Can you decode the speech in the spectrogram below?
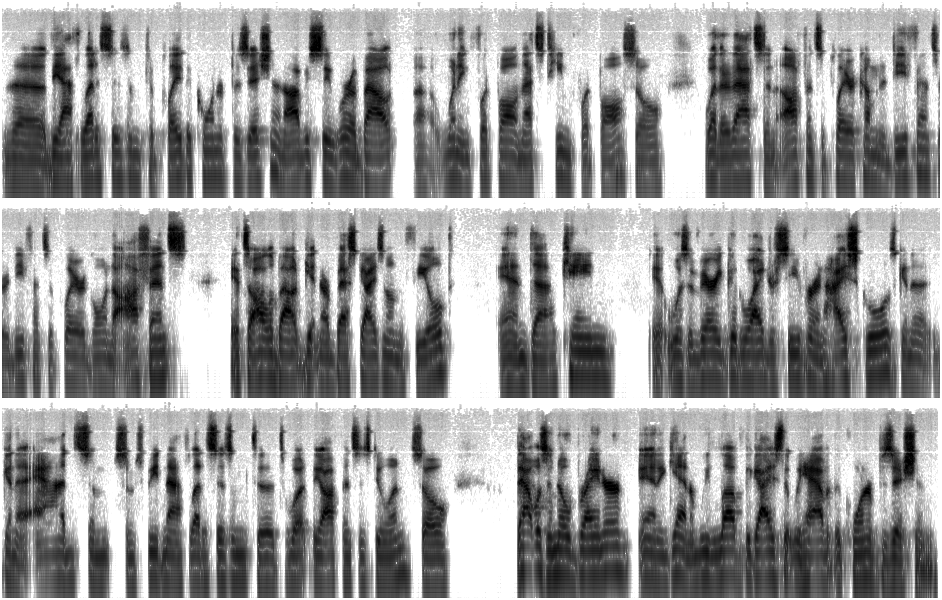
the the athleticism to play the corner position. And obviously, we're about uh, winning football, and that's team football. So whether that's an offensive player coming to defense or a defensive player going to offense, it's all about getting our best guys on the field. And uh, Kane, it was a very good wide receiver in high school. Is gonna gonna add some some speed and athleticism to to what the offense is doing. So that was a no brainer. And again, we love the guys that we have at the corner position.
